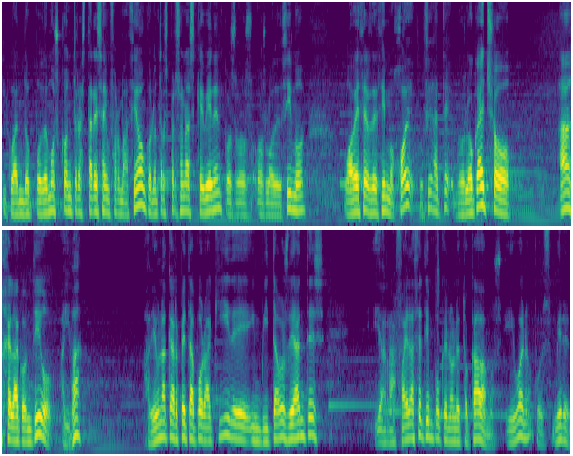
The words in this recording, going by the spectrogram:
y cuando podemos contrastar esa información con otras personas que vienen, pues os, lo decimos, o a veces decimos, joder, pues fíjate, pues lo que ha hecho Ángela contigo, ahí va. Había una carpeta por aquí de invitados de antes y a Rafael hace tiempo que no le tocábamos. Y bueno, pues miren,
